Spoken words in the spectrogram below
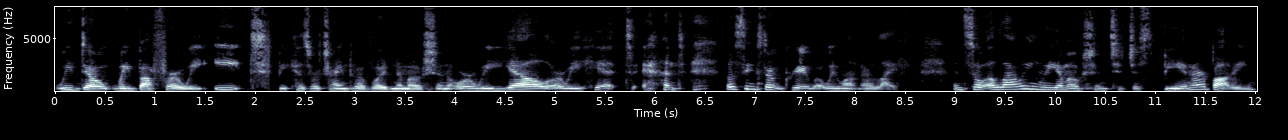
we don't, we buffer, we eat because we're trying to avoid an emotion, or we yell or we hit, and those things don't create what we want in our life. And so allowing the emotion to just be in our body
